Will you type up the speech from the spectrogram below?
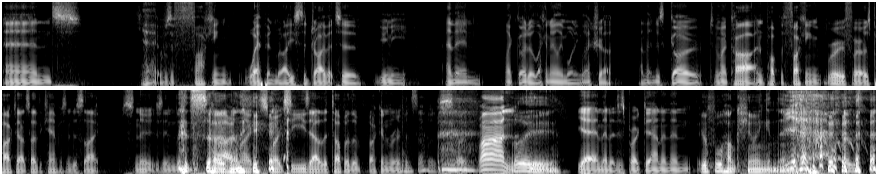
and yeah, it was a fucking weapon. But I used to drive it to uni, and then like go to like an early morning lecture, and then just go to my car and pop the fucking roof where it was parked outside the campus, and just like snooze in the That's so car and funny. like smoke ciggies out of the top of the fucking roof and stuff. It was so fun. Yeah, and then it just broke down, and then You're full honk shoeing in there. yeah,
